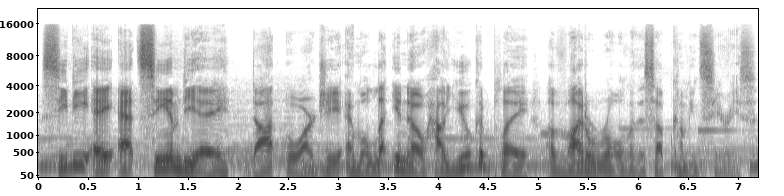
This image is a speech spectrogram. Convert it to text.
cda at cmda.org, and we'll let you know how you could play a vital role in this upcoming series.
